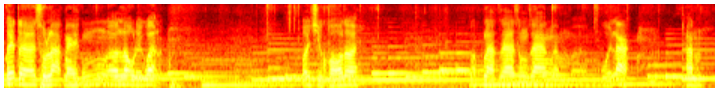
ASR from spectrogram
bóc hết ờ, số lạc này cũng ờ, lâu đấy các bạn ạ. thôi, chịu khó thôi bóc lạc ra xong rang làm ờ, muối lạc, ăn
